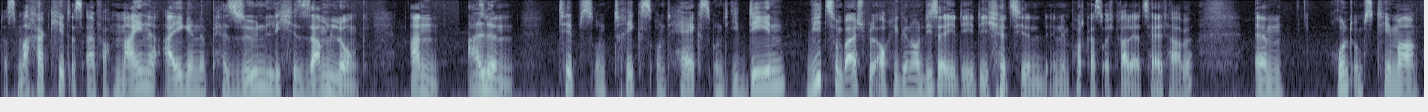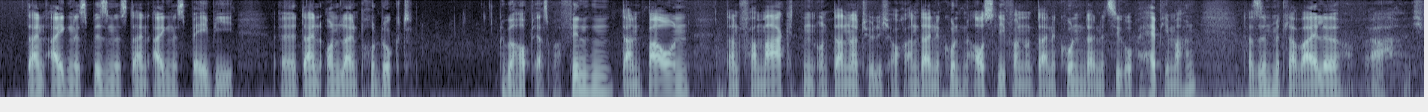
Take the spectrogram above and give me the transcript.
Das Macher-Kit ist einfach meine eigene persönliche Sammlung an allen Tipps und Tricks und Hacks und Ideen, wie zum Beispiel auch hier genau dieser Idee, die ich jetzt hier in, in dem Podcast euch gerade erzählt habe, ähm, rund ums Thema dein eigenes Business, dein eigenes Baby, äh, dein Online-Produkt überhaupt erstmal finden, dann bauen, dann vermarkten und dann natürlich auch an deine Kunden ausliefern und deine Kunden, deine Zielgruppe happy machen. Da sind mittlerweile, ja, ich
